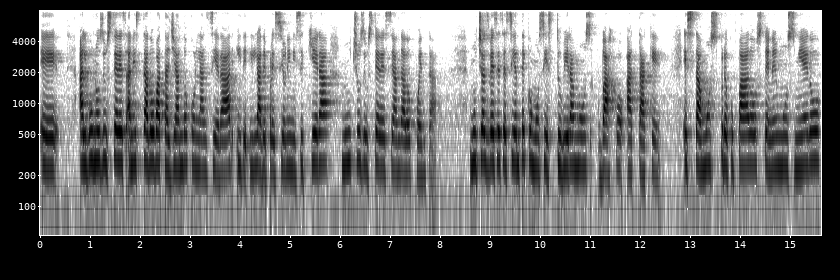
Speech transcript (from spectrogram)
Eh, algunos de ustedes han estado batallando con la ansiedad y, la depresión y ni siquiera muchos de ustedes se han dado cuenta. Muchas veces se siente como si estuviéramos bajo ataque. Estamos preocupados, tenemos miedo,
